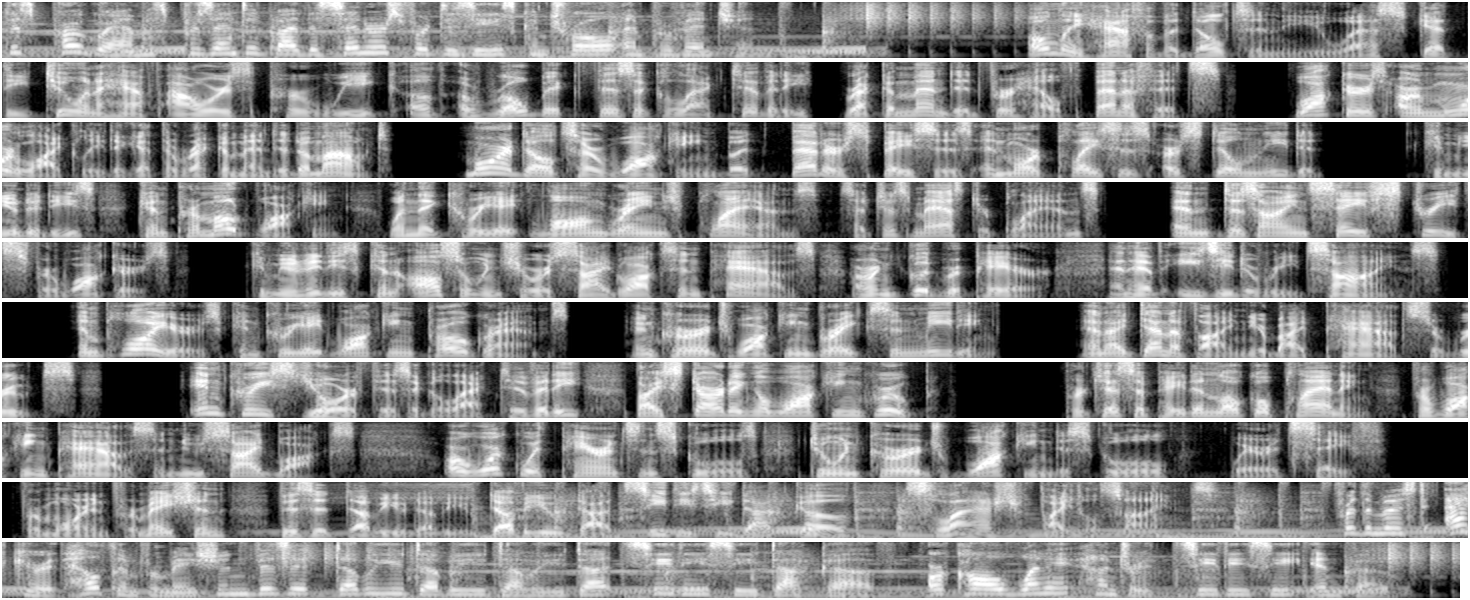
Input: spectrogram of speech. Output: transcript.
This program is presented by the Centers for Disease Control and Prevention. Only half of adults in the U.S. get the two and a half hours per week of aerobic physical activity recommended for health benefits. Walkers are more likely to get the recommended amount. More adults are walking, but better spaces and more places are still needed. Communities can promote walking when they create long range plans, such as master plans, and design safe streets for walkers. Communities can also ensure sidewalks and paths are in good repair and have easy to read signs. Employers can create walking programs, encourage walking breaks and meetings, and identify nearby paths or routes. Increase your physical activity by starting a walking group. Participate in local planning for walking paths and new sidewalks, or work with parents and schools to encourage walking to school where it's safe. For more information, visit www.cdc.gov/vital signs. For the most accurate health information, visit www.cdc.gov or call 1-800-CDC-INFO.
